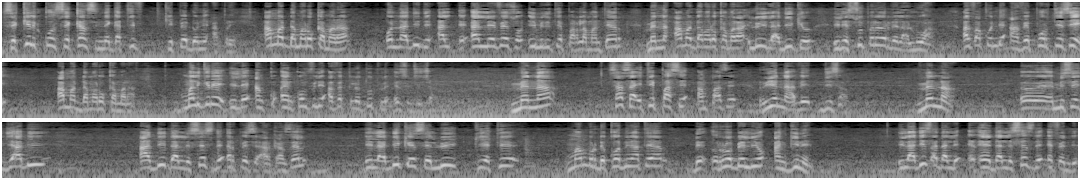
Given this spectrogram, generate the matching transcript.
C'est quelles conséquences négatives qu'il peut donner après Ahmad Damaro Kamara, on a dit d'enlever son humilité parlementaire. Maintenant, Ahmad Damaro Kamara, lui, il a dit qu'il est supérieur de la loi. Alpha Condé avait protégé Ahmad Damaro Kamara. Malgré il est en, conflit avec toutes les institutions. Maintenant, ça, ça a été passé en passé. Rien n'avait dit ça. Maintenant, euh, M. Diaby a dit dans le cesse de RPC Arc-en-Ciel, il a dit que c'est lui qui était membre de coordinateur de rébellion en Guinée. Il a dit ça dans le, euh, de FND,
